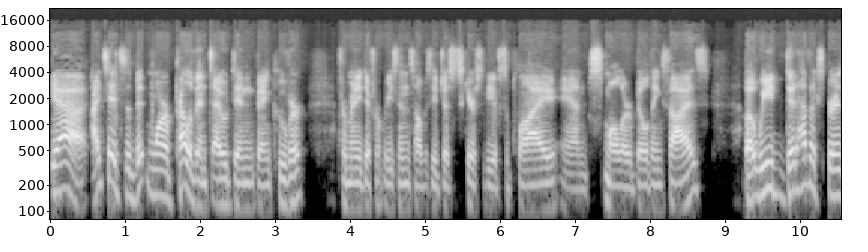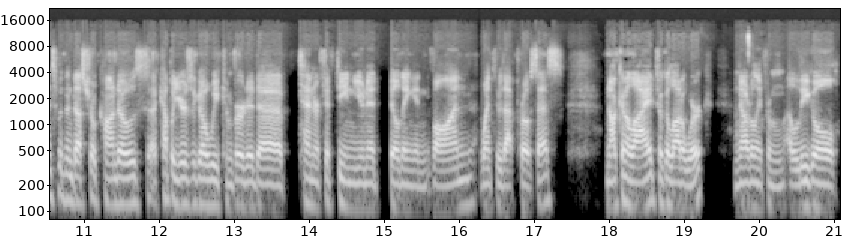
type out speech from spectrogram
Yeah, I'd say it's a bit more prevalent out in Vancouver for many different reasons. Obviously, just scarcity of supply and smaller building size. But we did have experience with industrial condos. A couple years ago, we converted a 10 or 15 unit building in Vaughan, went through that process. Not going to lie, it took a lot of work, mm-hmm. not only from a legal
